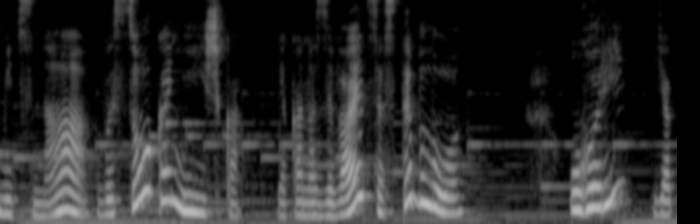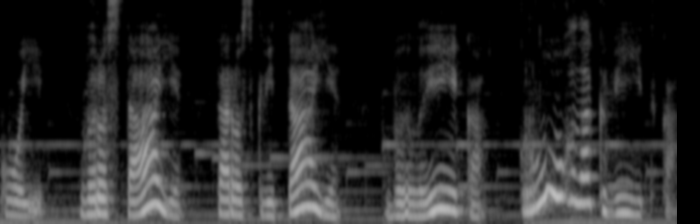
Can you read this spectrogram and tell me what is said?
міцна, висока ніжка, яка називається стебло, угорі якої виростає та розквітає велика, кругла квітка.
